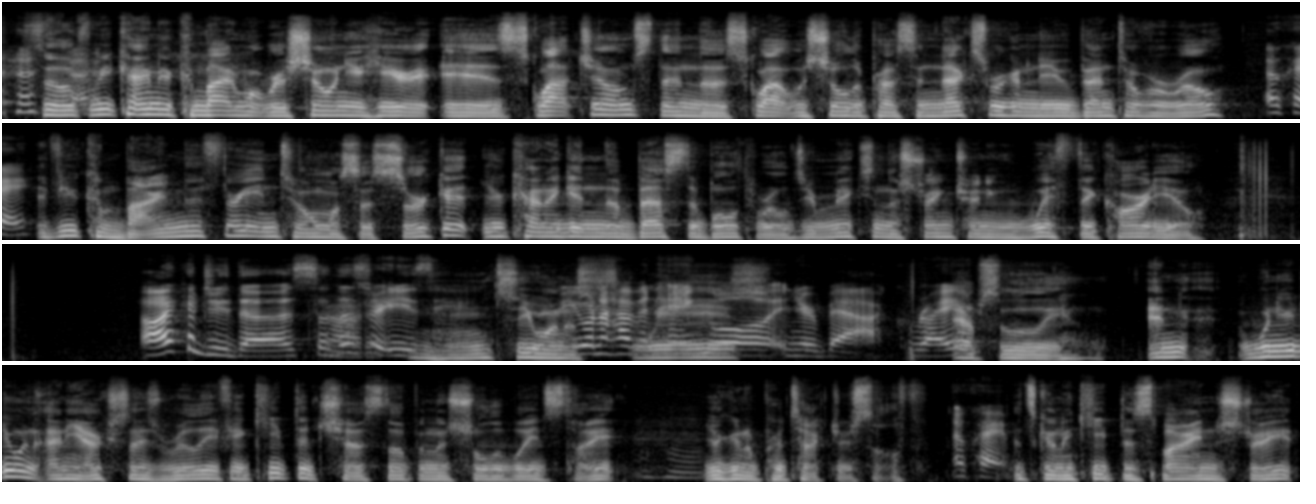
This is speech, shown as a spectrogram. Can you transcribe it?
So if we kind of combine what we're showing you here is squat jumps, then the squat with shoulder press, and next we're going to do bent over row. okay. If you combine the three into almost a circuit, you're kind of getting the best of both worlds. You're mixing the strength training with the cardio. I could do those. So those are easy. Mm-hmm. So you want You want to have an angle in your back, right? Absolutely. And when you're doing any exercise, really, if you keep the chest up and the shoulder blades tight, you're going to protect yourself. Okay. It's going to keep the spine straight.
